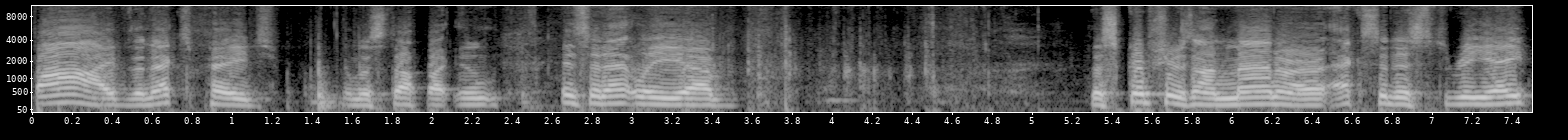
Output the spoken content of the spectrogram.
5, the next page in the stuff, I, incidentally, uh, the scriptures on manna are Exodus 3.8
